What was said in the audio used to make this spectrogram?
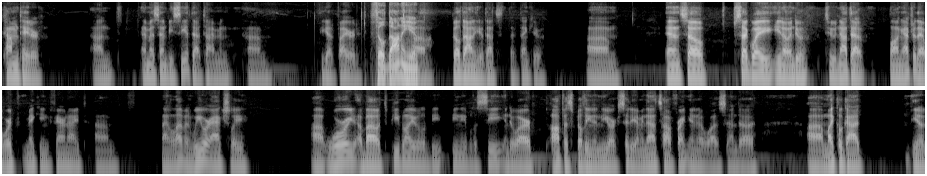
commentator on MSNBC at that time, and um, he got fired. Phil Donahue. Um, Phil Donahue. That's thank you. Um, and so, segue, you know, into to not that long after that, we're making Fahrenheit um, 9/11, we were actually uh, worried about people not able to be being able to see into our office building in New York City. I mean, that's how frightening it was. And uh, uh, Michael got, you know,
